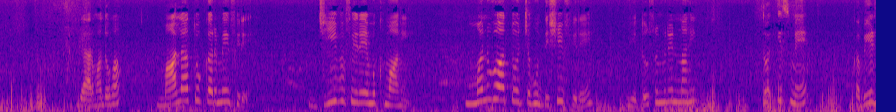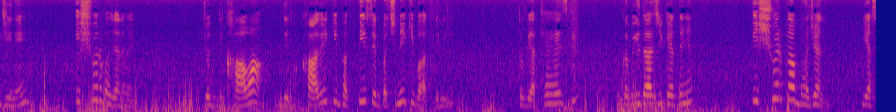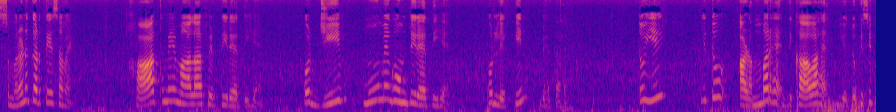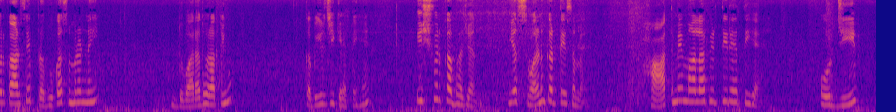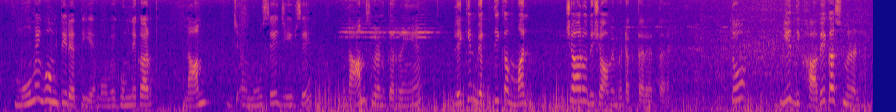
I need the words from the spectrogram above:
ग्यारहवा दोहा, माला तो कर में फिरे, जीव फिरे मुख माही, मनवा तो चहु दिशी फिरे, ये तो सुमरिन नहीं। तो इसमें कबीर जी ने ईश्वर भजन में जो दिखावा, दिखावे की भक्ति से बचने की बात कही है। तो व्याख्या है इसकी। कबीरदास जी कहते हैं, ईश्वर का भजन या स्मरण करते समय हाथ में माला फिरती रहती है और जीव मुँह में घूमती रहती है और लेकिन बहता है। तो ये ये तो आडंबर है, दिखावा है। ये तो किसी प्रकार से प्रभु का स्मरण नहीं दोबारा दोहराती हूँ। कबीर जी कहते हैं, ईश्वर का भजन या स्मरण करते समय हाथ में माला फिरती रहती है और जीव मुँह में घूमती रहती है। मुँह में घूमने का अर्थ नाम, मुँह से, जीव से नाम स्मरण कर रहे हैं, लेकिन व्यक्ति का मन चारों दिशाओं में भटकता रहता है। तो ये दिखावे का स्मरण है।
